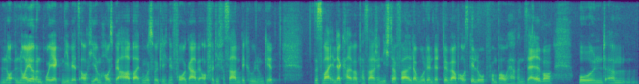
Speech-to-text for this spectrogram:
neueren Projekten, die wir jetzt auch hier im Haus bearbeiten, wo es wirklich eine Vorgabe auch für die Fassadenbegrünung gibt. Das war in der Calver-Passage nicht der Fall. Da wurde ein Wettbewerb ausgelobt vom Bauherren selber. Und ähm,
